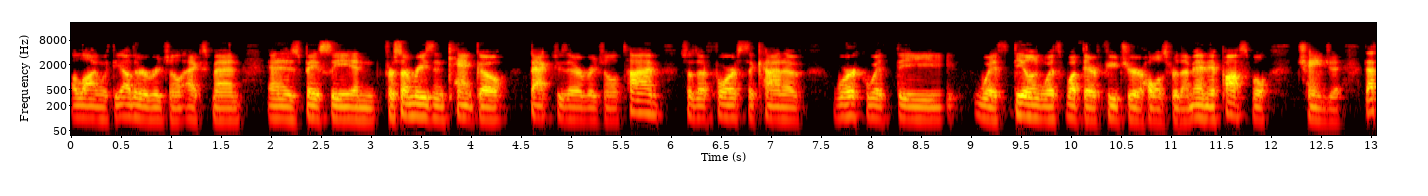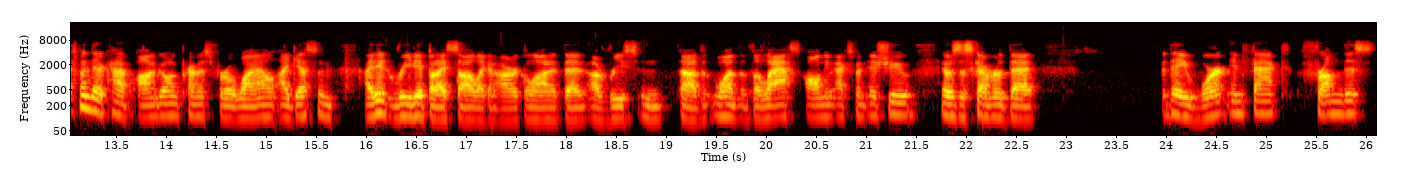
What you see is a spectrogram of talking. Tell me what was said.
along with the other original X Men, and is basically, and for some reason, can't go back to their original time. So they're forced to kind of work with the with dealing with what their future holds for them and if possible change it that's been their kind of ongoing premise for a while i guess and i didn't read it but i saw like an article on it that a recent uh, one of the last all new x-men issue it was discovered that they weren't in fact from this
